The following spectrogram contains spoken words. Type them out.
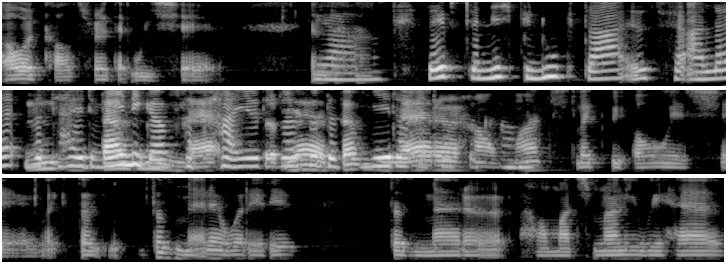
our culture that we share. And ja, selbst wenn nicht genug da ist für alle, wird halt weniger verteilt oder yeah, so, dass jeder etwas bekommt. how much like we always share. Like, it doesn't matter what it is doesn't matter how much money we have.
